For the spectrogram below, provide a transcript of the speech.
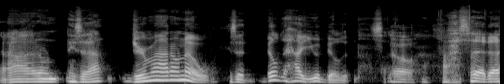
"I don't." He said, I, "Jeremiah, I don't know." He said, "Build it how you would build it." I said, Oh. I said, uh,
